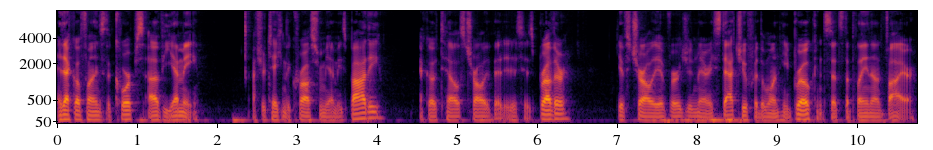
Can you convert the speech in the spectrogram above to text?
and Eko finds the corpse of Yemi. After taking the cross from Yemi's body, Eko tells Charlie that it is his brother, gives Charlie a Virgin Mary statue for the one he broke, and sets the plane on fire.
